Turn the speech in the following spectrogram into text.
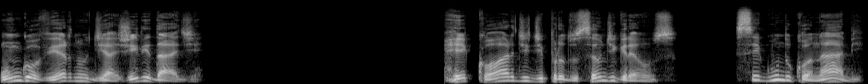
Um governo de agilidade. Recorde de produção de grãos. Segundo o Conab,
